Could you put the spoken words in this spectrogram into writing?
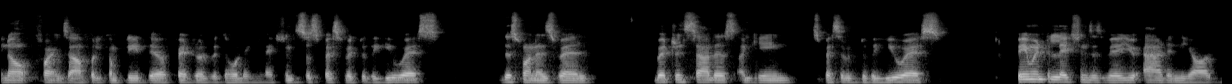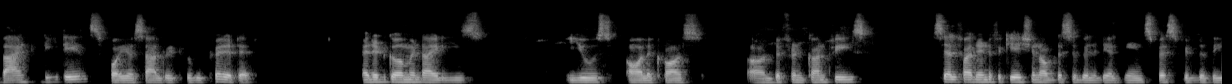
you know, for example, complete their federal withholding elections. So specific to the US. This one as well. Veteran status, again, specific to the US. Payment elections is where you add in your bank details for your salary to be credited. Edit government IDs used all across uh, different countries self-identification of disability again specific to the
